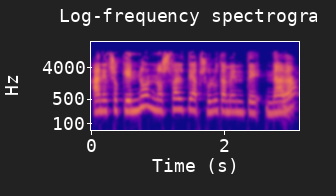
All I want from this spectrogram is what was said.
han hecho que no nos falte absolutamente nada.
